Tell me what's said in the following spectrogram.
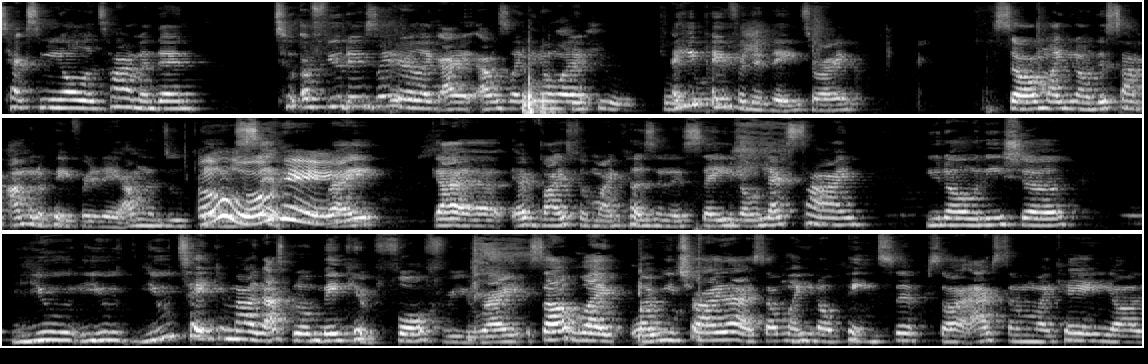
text me all the time, and then to, a few days later, like I, I was like, you know what? And he paid for the dates, right? So I'm like, you know, this time I'm gonna pay for the date. I'm gonna do pay Oh, and sip, okay. right? Got uh, advice from my cousin to say, you know, next time, you know, Annesha, you you you take him out. That's gonna make him fall for you, right? So I'm like, let me try that. So I'm like, you know, pay and sip. So I asked him like, hey, y'all,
